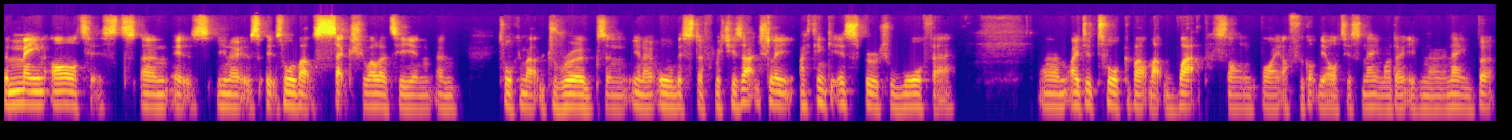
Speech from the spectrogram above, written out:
the main artists, and it's you know it's it's all about sexuality and and talking about drugs and you know all this stuff, which is actually I think it is spiritual warfare. Um, I did talk about that WAP song by I forgot the artist's name. I don't even know her name, but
